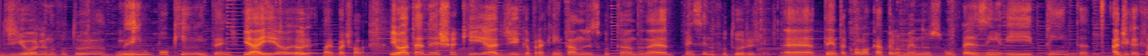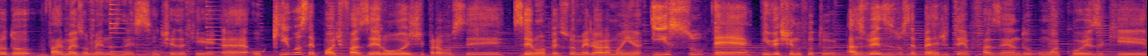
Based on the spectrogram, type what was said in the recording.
de olho no futuro nem um pouquinho, entende? E aí eu, eu vai, pode falar. Eu até deixo aqui a dica para quem tá nos escutando, né? Pensem no futuro, gente. É, tenta colocar pelo menos um pezinho e tenta. A dica que eu dou vai mais ou menos nesse sentido aqui. É, o que você pode fazer hoje para você ser uma pessoa melhor amanhã? Isso é investir no futuro. Às vezes você perde tempo fazendo uma coisa que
